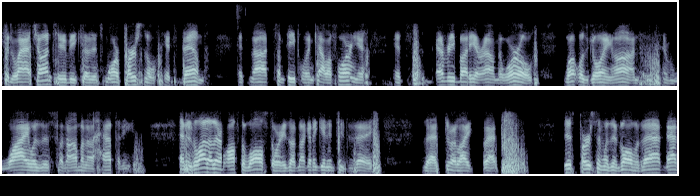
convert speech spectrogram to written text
could latch onto because it's more personal. It's them. It's not some people in California. It's everybody around the world. What was going on and why was this phenomena happening? And there's a lot of other off the wall stories I'm not going to get into today that are like that. This person was involved with that. That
